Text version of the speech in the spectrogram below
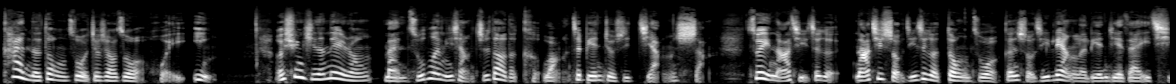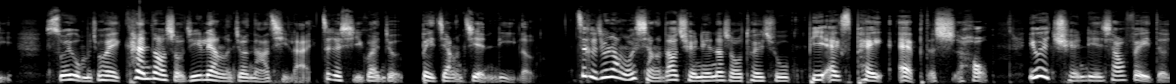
看的动作就叫做回应，而讯息的内容满足了你想知道的渴望，这边就是奖赏，所以拿起这个拿起手机这个动作跟手机亮了连接在一起，所以我们就会看到手机亮了就拿起来，这个习惯就被这样建立了。这个就让我想到全联那时候推出 PX Pay App 的时候，因为全联消费的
